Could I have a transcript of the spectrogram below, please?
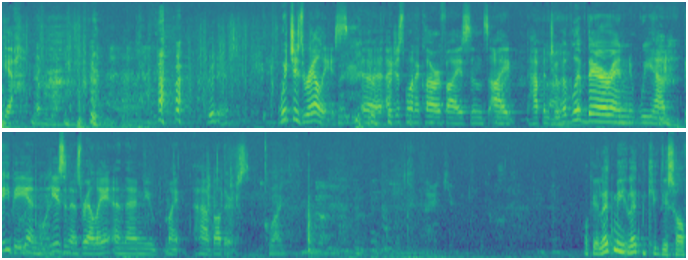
Yeah. Never mind. Good answer. Which Israelis? Uh, I just want to clarify, since I happen to have lived there, and we have Bibi, and he's an Israeli, and then you might have others. Quite. Thank you okay, let me let me kick this off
